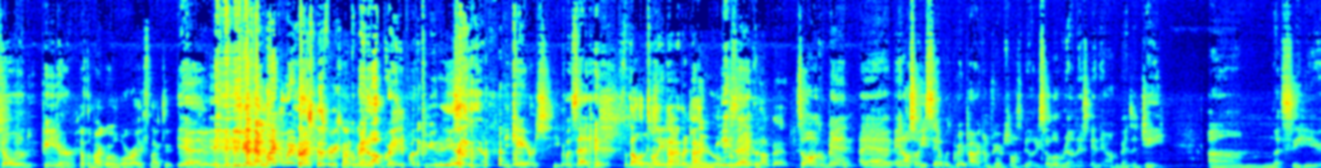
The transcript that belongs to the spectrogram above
told Peter, Has the microwavable rice now too. yeah, Yeah. he's got that microwave rice. Just very Uncle Ben upgraded for the community, Yeah. so you know, he cares. He puts that in. It's a dollar twenty nine a hip pack. new. Exactly. Not bad. So Uncle Ben, and, and also he said, with great power comes great responsibility. So a little realness in there. Uncle Ben's a G. Um, let's see here.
